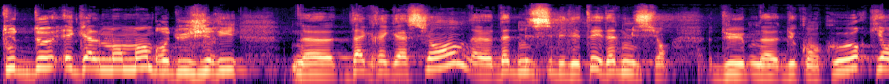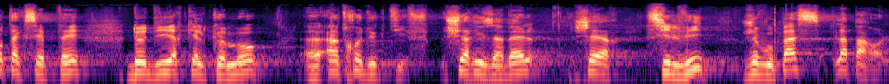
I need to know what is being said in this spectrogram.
toutes deux également membres du jury euh, d'agrégation, euh, d'admissibilité et d'admission euh, du, concours, qui ont accepté de dire quelques mots introductifs. Chère Isabelle, chère Sylvie, je vous passe la parole.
